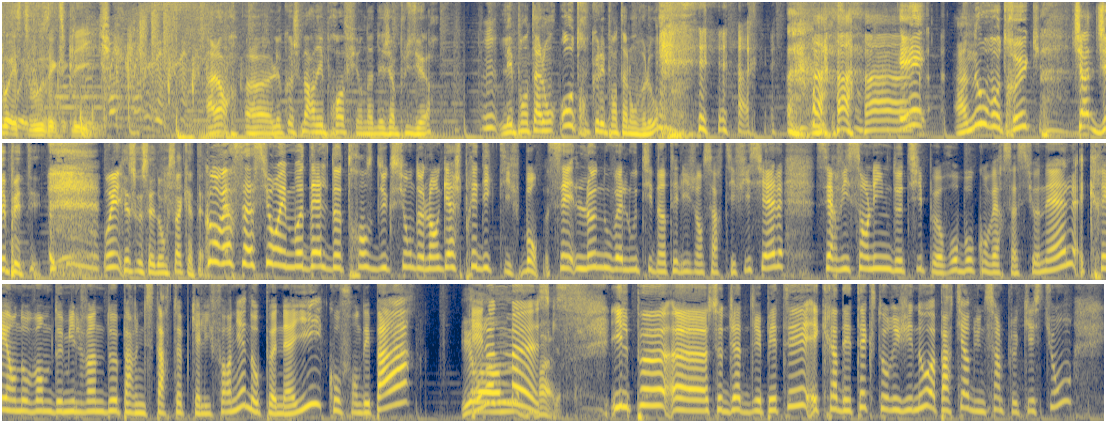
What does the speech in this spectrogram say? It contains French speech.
West vous explique. Alors, euh, le cauchemar des profs, il y en a déjà plusieurs. Mm. Les pantalons autres que les pantalons velours. Et un nouveau truc, chat GPT. Oui. Qu'est-ce que c'est donc ça, Kater? Conversation et modèle de transduction de langage prédictif. Bon, c'est le nouvel outil d'intelligence artificielle, service en ligne de type robot conversationnel, créé en novembre 2022 par une start-up californienne, OpenAI, cofondée par Elon Musk. Il peut, euh, ce chat GPT, écrire des textes originaux à partir d'une simple question.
